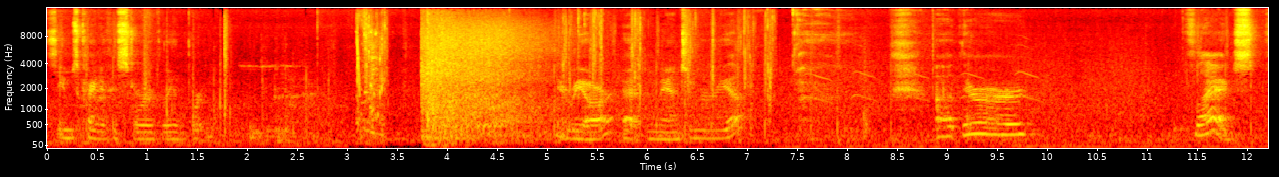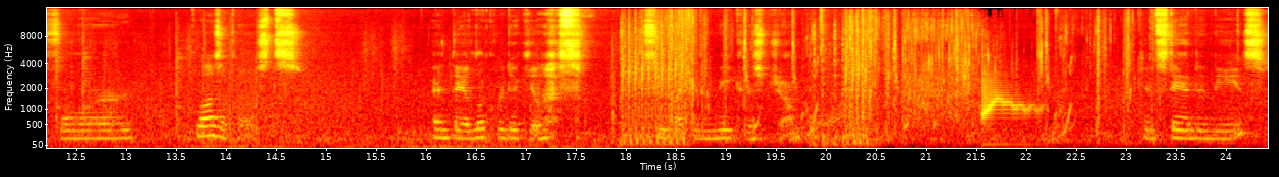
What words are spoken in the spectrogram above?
seems kind of historically important. Here we are at Manta Maria. Uh, there are flags for plaza posts and they look ridiculous. See if I can make this jump. Can stand in these.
